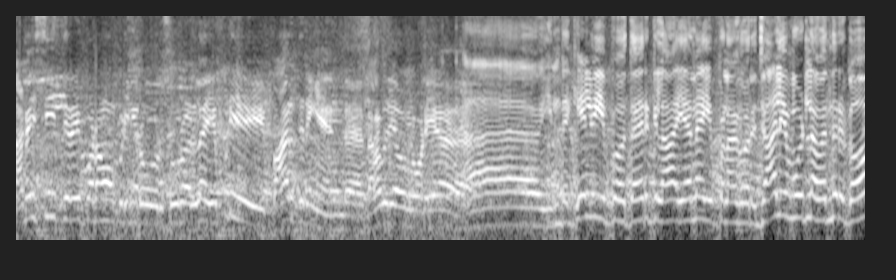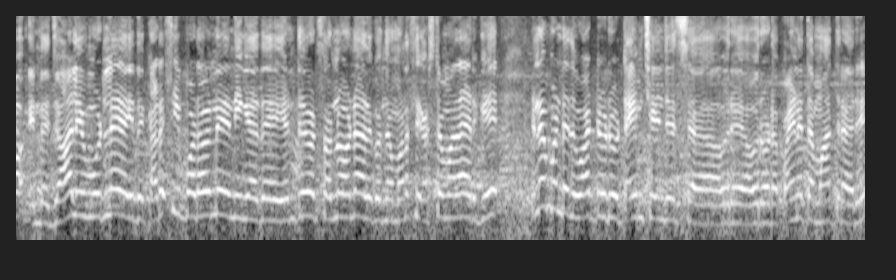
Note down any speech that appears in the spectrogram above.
கடைசி திரைப்படம் அப்படிங்கிற ஒரு சூழலில் எப்படி பார்க்குறீங்க இந்த தளபதி அவர்களுடைய? இந்த கேள்வி இப்போ தவிர்க்கலாம். ஏன்னா இப்போ நாங்கள் ஒரு ஜாலி மூடில் வந்திருக்கோம். இந்த ஜாலி மூடில் இது கடைசி படம்னு நீங்கள் அதை என்ட்ரோட் சொன்ன உடனே அது கொஞ்சம் மனசு கஷ்டமாக தான் இருக்குது என்ன பண்ணுறது what to do time changes அவர் அவரோட பயணத்தை மாற்றுறாரு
